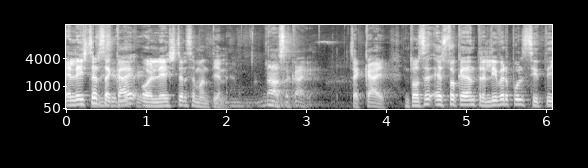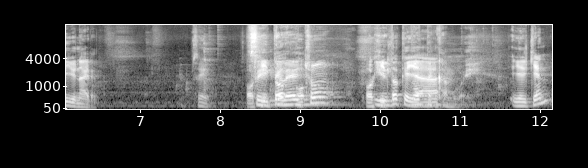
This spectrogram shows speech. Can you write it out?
¿el Leicester se cae que- o el Leicester se mantiene? Ah, se cae. Se cae. Entonces, esto queda entre Liverpool, City y United. Sí. sí, que de hecho. Ojito y que ya- Tottenham, güey. ¿Y el quién?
